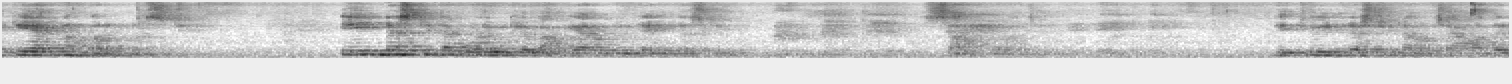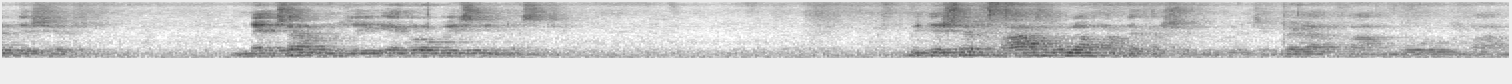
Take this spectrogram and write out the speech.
এটি এক নম্বর ইন্ডাস্ট্রি এই ইন্ডাস্ট্রিটা গড়ে উঠলে বাকি আরও দুইটা ইন্ডাস্ট্রি সাফ করা যায় দ্বিতীয় ইন্ডাস্ট্রিটা হচ্ছে, আমাদের দেশের নেচার অনুযায়ী এগ্রো বেসড ইন্ডাস্ট্রি বিদেশের ফার্মগুলো আমার দেখা শুরু করেছে। বেড়ার ফার্ম গরু ফার্ম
